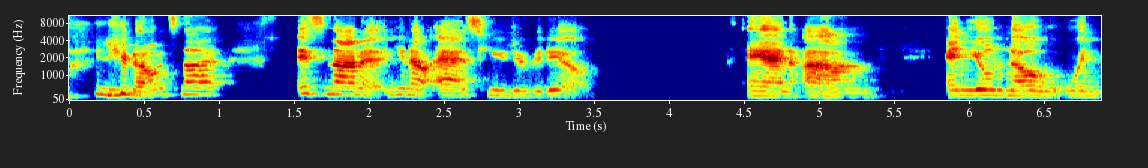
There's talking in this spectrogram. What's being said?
you know, it's not, it's not a, you know, as huge of a deal. And um, and you'll know when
